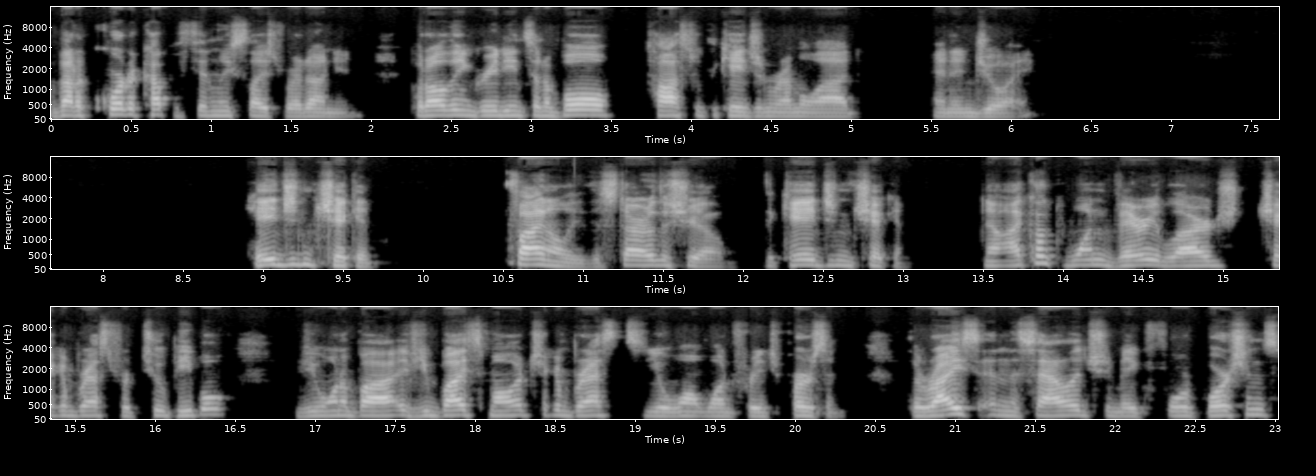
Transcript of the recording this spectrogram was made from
about a quarter cup of thinly sliced red onion. Put all the ingredients in a bowl, toss with the Cajun remoulade, and enjoy. Cajun chicken. Finally, the star of the show, the Cajun chicken. Now, I cooked one very large chicken breast for two people. If you want to buy, if you buy smaller chicken breasts, you'll want one for each person. The rice and the salad should make four portions,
